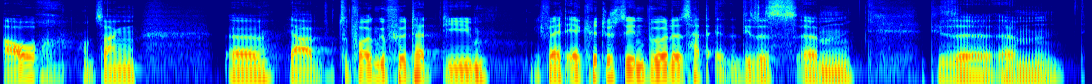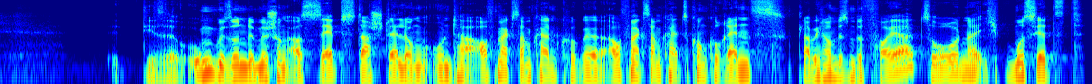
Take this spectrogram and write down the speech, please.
auch sozusagen äh, ja, zu Folgen geführt hat, die ich vielleicht eher kritisch sehen würde. Es hat äh, dieses, ähm, diese ähm, diese ungesunde Mischung aus Selbstdarstellung unter Aufmerksamkeit, äh, Aufmerksamkeitskonkurrenz, glaube ich, noch ein bisschen befeuert. So, ne, ich muss jetzt,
